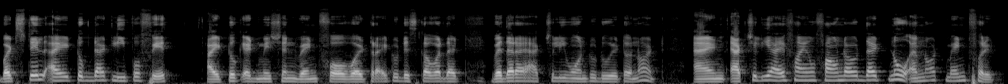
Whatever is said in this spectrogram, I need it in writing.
But still i took that leap of faith I took admission, went forward, tried to discover that whether I actually want to do it or not. And actually, I found out that no, I'm not meant for it.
